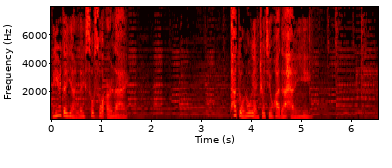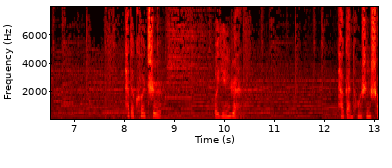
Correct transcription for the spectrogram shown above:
林玉的眼泪簌簌而来，他懂路远这句话的含义。他的克制和隐忍，他感同身受。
